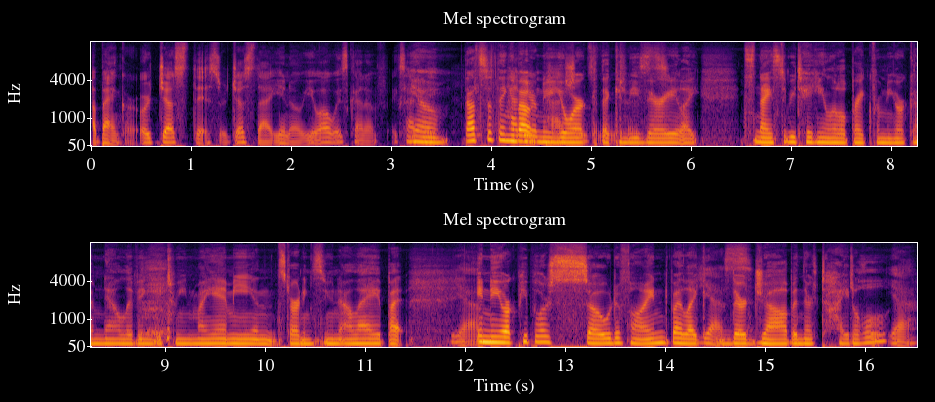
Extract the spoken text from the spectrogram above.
a banker or just this or just that. You know, you always kind of exactly. Yeah, that's the thing about New York that can be very like. It's nice to be taking a little break from New York. I'm now living between Miami and starting soon LA, but Yeah. in New York, people are so defined by like Yes. their job and their title. yeah.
